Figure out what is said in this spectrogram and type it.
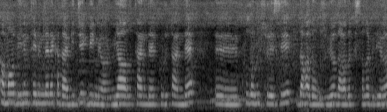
Ama benim tenimde ne kadar gidecek bilmiyorum. Yağlı tende, kuru tende e, kullanım süresi daha da uzuyor, daha da kısalabiliyor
